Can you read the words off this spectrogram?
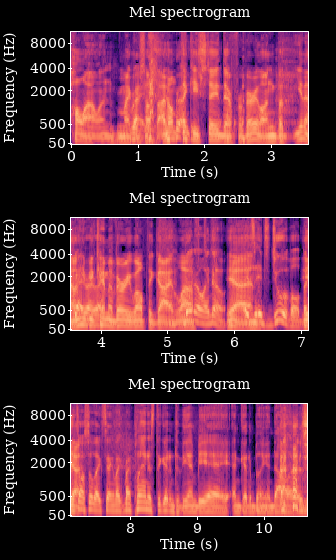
Paul Allen, Microsoft. I don't think he stayed there for very long, but you know, Right, he right, became a very wealthy guy. No, Left. no, I know. Yeah, it's and- it's doable, but it's also like saying like my plan is to get into the NBA and get a billion dollars,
